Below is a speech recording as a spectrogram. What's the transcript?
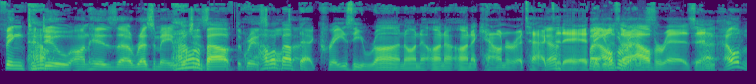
thing to How- do on his uh, resume, How which is about the greatest. how about time. that crazy run on a, on a on a counter attack Yeah, today? I by think it was uh, Alvarez. Alvarez and Yeah, hell of a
